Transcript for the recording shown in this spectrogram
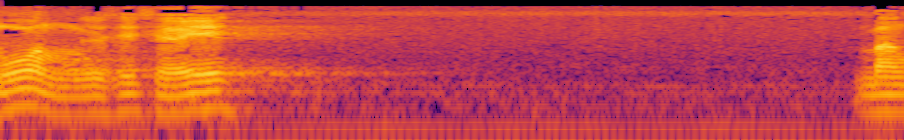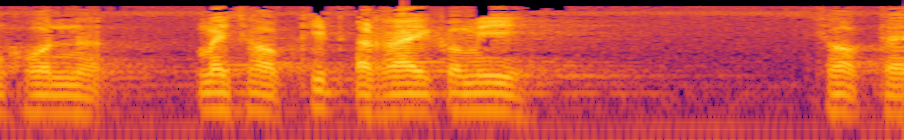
ง่วงอยู่เฉยๆ บางคนน่ะไม่ชอบคิดอะไรก็มี ชอบแต่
